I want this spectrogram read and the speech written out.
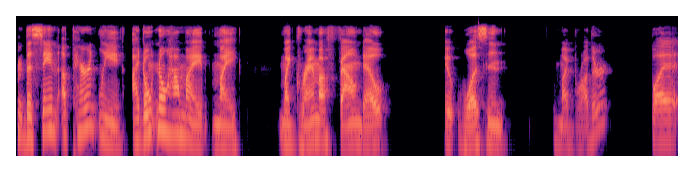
the same apparently I don't know how my my my grandma found out it wasn't my brother, but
